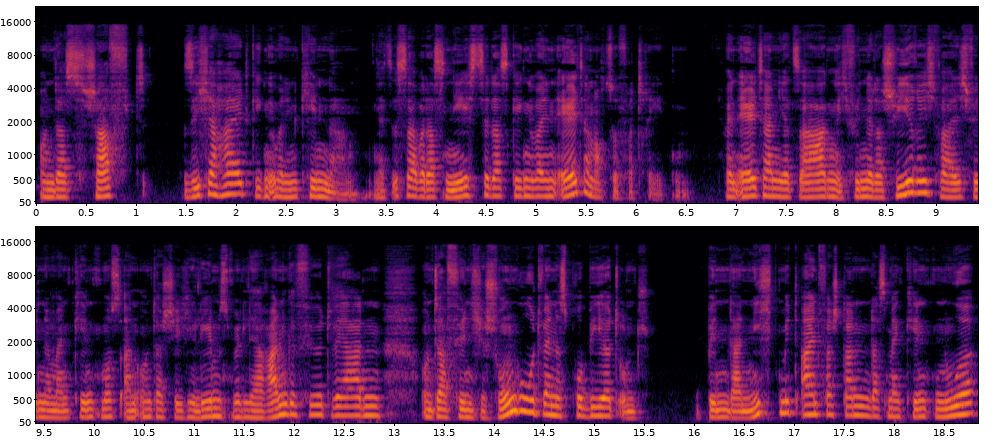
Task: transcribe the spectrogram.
Und das schafft Sicherheit gegenüber den Kindern. Jetzt ist aber das nächste, das gegenüber den Eltern auch zu vertreten. Wenn Eltern jetzt sagen, ich finde das schwierig, weil ich finde, mein Kind muss an unterschiedliche Lebensmittel herangeführt werden und da finde ich es schon gut, wenn es probiert und bin dann nicht mit einverstanden, dass mein Kind nur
